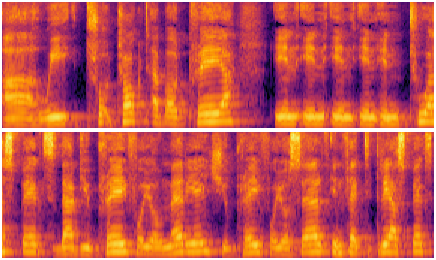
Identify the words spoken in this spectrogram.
Uh, we talked about prayer in, in, in, in, in two aspects that you pray for your marriage, you pray for yourself. In fact, three aspects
